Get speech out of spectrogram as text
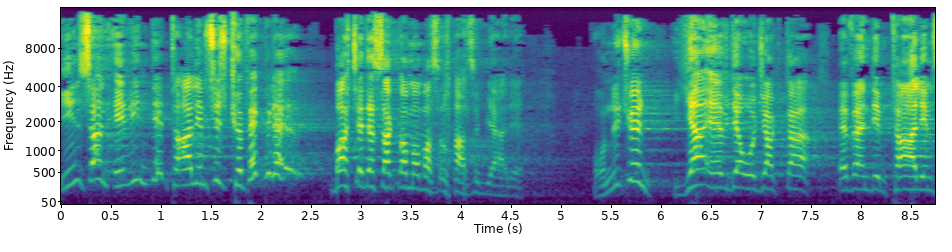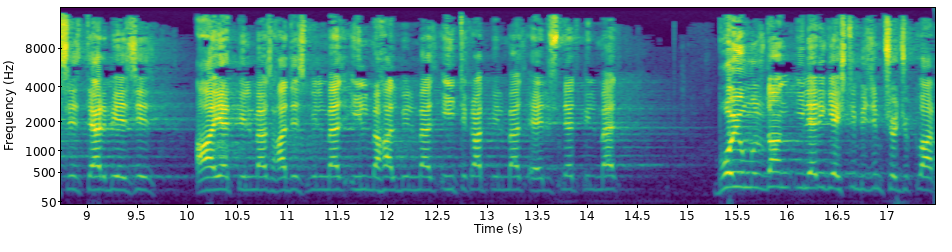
İnsan evinde talimsiz köpek bile bahçede saklamaması lazım yani. Onun için ya evde ocakta efendim talimsiz, terbiyesiz, ayet bilmez, hadis bilmez, ilmihal bilmez, itikat bilmez, ehl sünnet bilmez. Boyumuzdan ileri geçti bizim çocuklar.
